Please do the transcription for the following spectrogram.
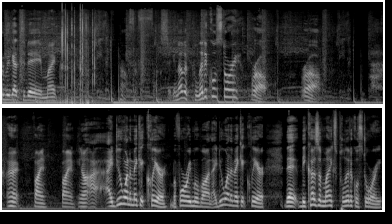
Have we got today, Mike? Oh, for fuck's sake. Another political story? Bro. Bro. Alright, fine. fine. You know, I, I do want to make it clear before we move on. I do want to make it clear that because of Mike's political story,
